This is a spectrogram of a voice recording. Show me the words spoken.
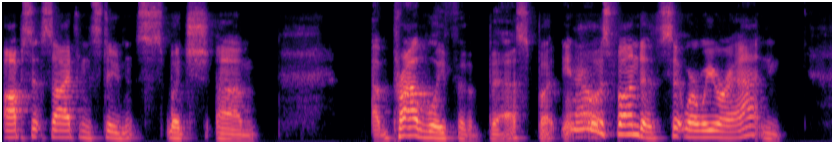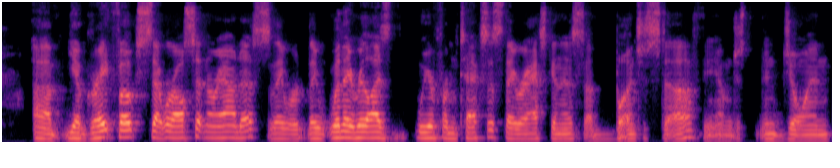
opposite side from the students, which um, uh, probably for the best. But you know, it was fun to sit where we were at, and um, you know, great folks that were all sitting around us. They were they when they realized we were from Texas, they were asking us a bunch of stuff. You know, I'm just enjoying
